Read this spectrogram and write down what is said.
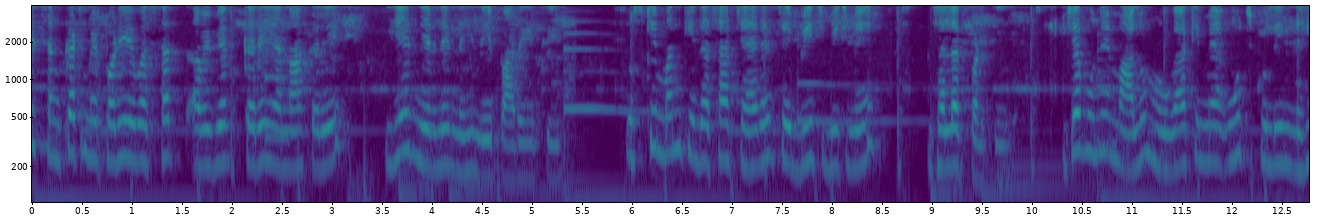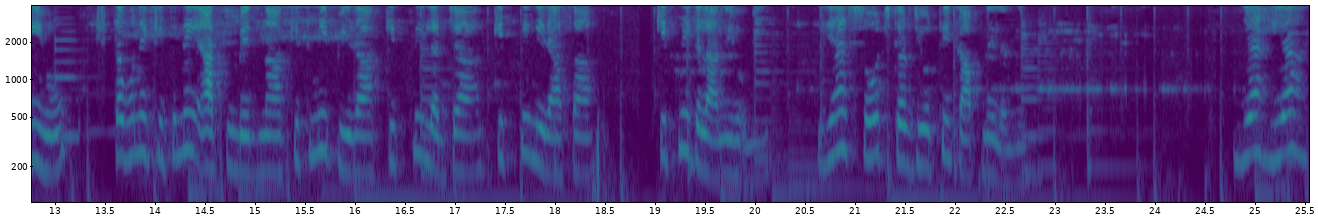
इस संकट में पड़े वह सत्य अभिव्यक्त करे या ना करे, ये निर्णय नहीं ले पा रही थी। उसके मन की दशा चेहरे से बीच बीच में झलक पड़ती। जब उन्हें मालूम होगा कि मैं ऊंच कुलीन नहीं हूँ, तब उन्हें कितनी आत्मवेदना, कितनी पीड़ा, कितनी लज्जा, कितनी निराशा, कितनी गलानी होगी। यह सोचकर ज्योति कांपने लगी। यह यह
